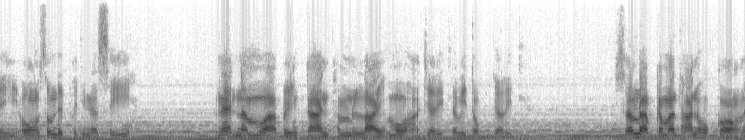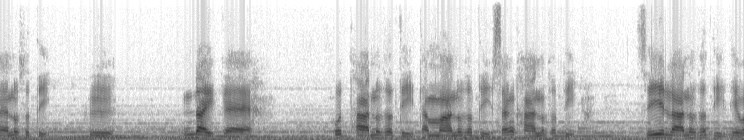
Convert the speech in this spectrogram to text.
นี้ องค์สมเด็จพระจินสี แนะนำว่าเป็นการทำลายโมหจริตและวิตกจริตสำหรับกรรมฐานหกกองในอนุสติ คือได้แก่ พุทธานุสติธรรมานุสติ สังขานุสติ ศีลานุสติ เทว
